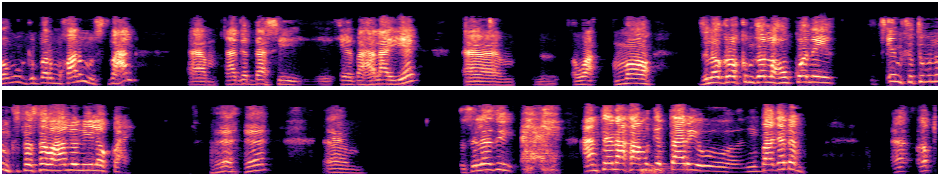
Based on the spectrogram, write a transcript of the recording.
ከምኡ ግበር ምዃኑ ምስ ትበሃል ኣገዳሲ ባህላ እየ እሞ ዝነግረኩም ዘለኹ ኮነ ፂን ክትብሉን ክተስተባሃሉን ኢለ እኳ ስለዚ ኣንቴናኻ ምግታር እዩ ንባገደም ኦኬ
